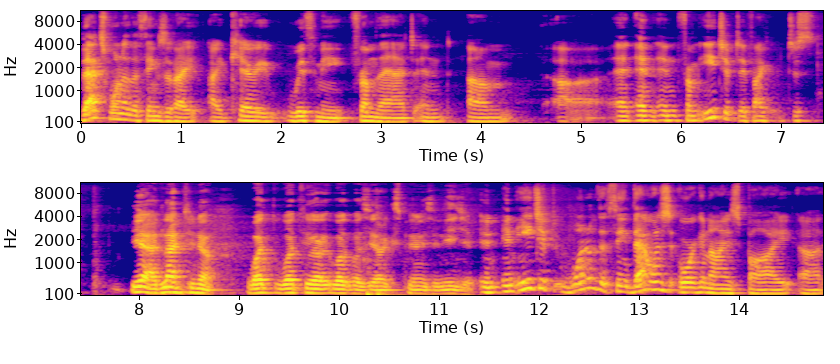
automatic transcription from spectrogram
that's one of the things that I, I carry with me from that and um, uh, and, and and from Egypt if I just yeah I'd like to know what what your, what was your experience in Egypt in, in Egypt one of the things that was organized by uh,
